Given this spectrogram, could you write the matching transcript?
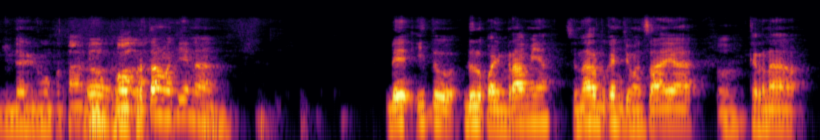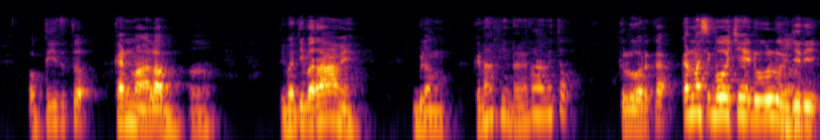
Hindari rumah pertama. Oh. rumah pertama kena. Deh itu dulu paling rame ya. Sebenarnya bukan cuma saya. Oh. karena waktu itu tuh kan malam. Oh. tiba-tiba rame. Bilang kenapa yang rame-rame tuh? Keluar kak. Kan masih bocah dulu jadi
